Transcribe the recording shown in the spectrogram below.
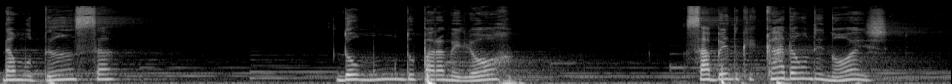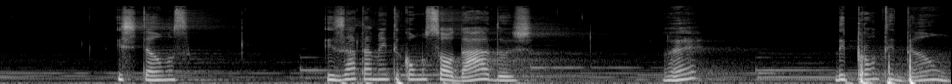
da mudança do mundo para melhor, sabendo que cada um de nós estamos exatamente como soldados, é? De prontidão.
